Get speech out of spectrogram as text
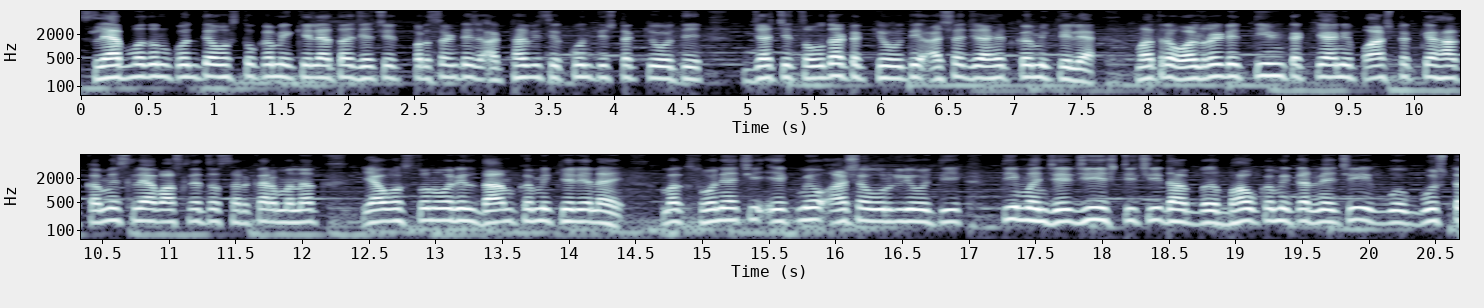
स्लॅबमधून कोणत्या वस्तू कमी केल्या तर ज्याचे पर्सेंटेज अठ्ठावीस एकोणतीस टक्के होते ज्याचे चौदा टक्के होते अशा ज्या आहेत कमी केल्या. मात्र ऑलरेडी तीन टक्के आणि पाच टक्के हा कमी स्लॅब असल्याचं सरकार म्हणत या वस्तूंवरील दाम कमी केले नाही. मग सोन्याची एकमेव आशा उरली होती ती म्हणजे जी एस टीची भाव कमी करण्याची गो गोष्ट.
